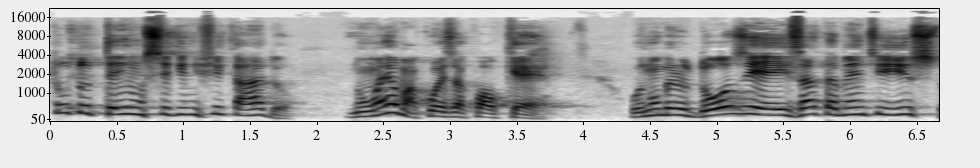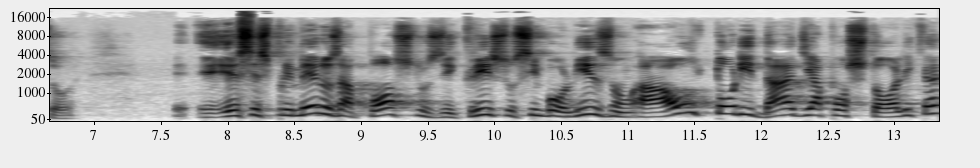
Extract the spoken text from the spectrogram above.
Tudo tem um significado, não é uma coisa qualquer. O número 12 é exatamente isto. Esses primeiros apóstolos de Cristo simbolizam a autoridade apostólica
